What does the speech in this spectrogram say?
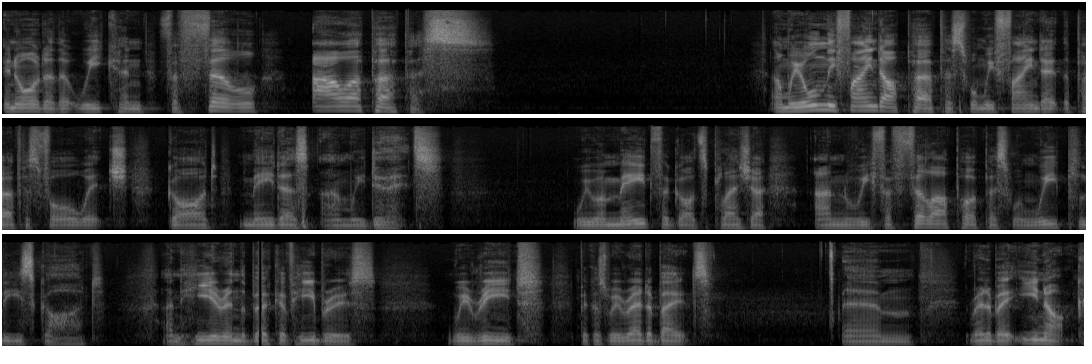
in order that we can fulfill our purpose. And we only find our purpose when we find out the purpose for which God made us and we do it. We were made for God's pleasure, and we fulfill our purpose when we please God. And here in the book of Hebrews, we read, because we read about, um, read about Enoch.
